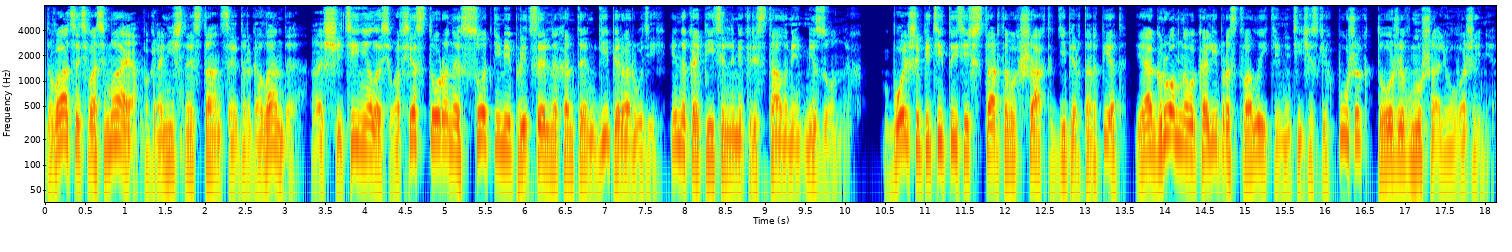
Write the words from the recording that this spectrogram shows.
28-я пограничная станция Дарголанда ощетинилась во все стороны сотнями прицельных антенн гиперорудий и накопительными кристаллами мезонных. Больше пяти тысяч стартовых шахт гиперторпед и огромного калибра стволы кинетических пушек тоже внушали уважение.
